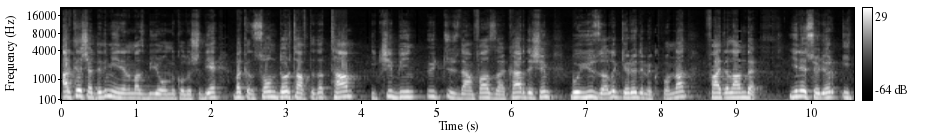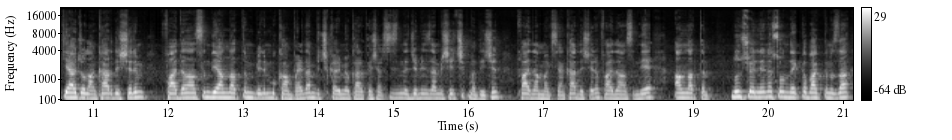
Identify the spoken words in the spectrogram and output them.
Arkadaşlar dedim ya inanılmaz bir yoğunluk oluştu diye. Bakın son 4 haftada tam 2300'den fazla kardeşim bu 100 dolarlık geri ödeme kuponundan faydalandı. Yine söylüyorum ihtiyacı olan kardeşlerim faydalansın diye anlattım. Benim bu kampanyadan bir çıkarım yok arkadaşlar. Sizin de cebinizden bir şey çıkmadığı için faydalanmak isteyen kardeşlerim faydalansın diye anlattım. Lunch verilerine son dakika baktığımızda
